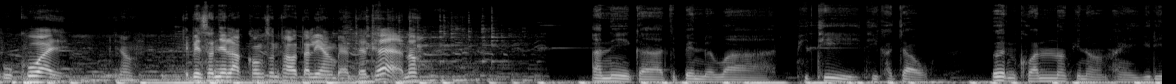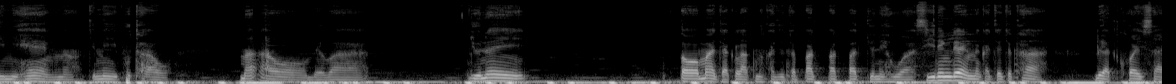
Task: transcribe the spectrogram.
ผูกควายพี่น้องจะเป็นสัญลักษณ์ของชนเผ่าตะเลียงแบบแท้ๆเนาะอันนี้ก็จะเป็นแบบว่าพิธีที่เขาเจ้าเอิ้นควันเนาะพี่น้องให้อยู่ดีมีแห้งเนาะจะมีผู้เฒ่ามาเอาแบบว่าอยู่ใน ต่อมาจากหลักนะเขาจะจะปัดปัดปัดอยู่ในหัว สีแดงๆนะเขาจะจะท่าเลือดควายใส่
